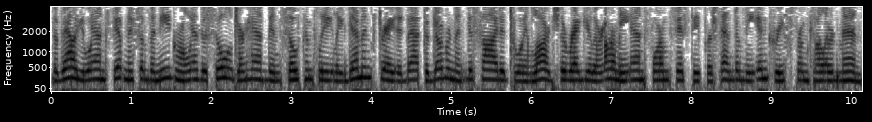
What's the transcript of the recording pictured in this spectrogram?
the value and fitness of the Negro as a soldier had been so completely demonstrated that the government decided to enlarge the regular army and form 50% of the increase from colored men.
